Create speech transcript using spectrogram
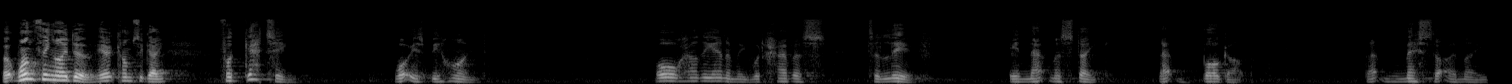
But one thing I do, here it comes again, forgetting what is behind. Oh, how the enemy would have us to live in that mistake, that bog up, that mess that I made,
